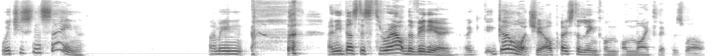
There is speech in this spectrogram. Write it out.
which is insane. I mean, and he does this throughout the video. Uh, go and watch it. I'll post a link on, on my clip as well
